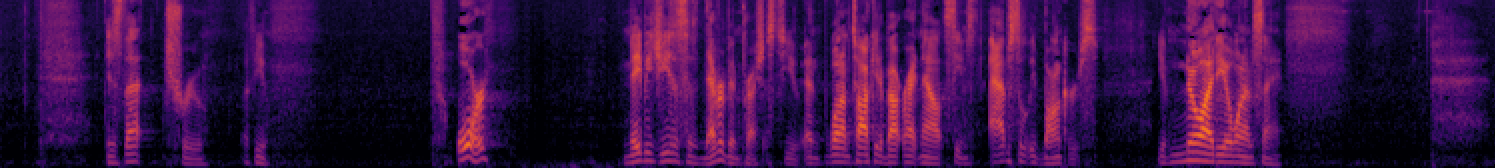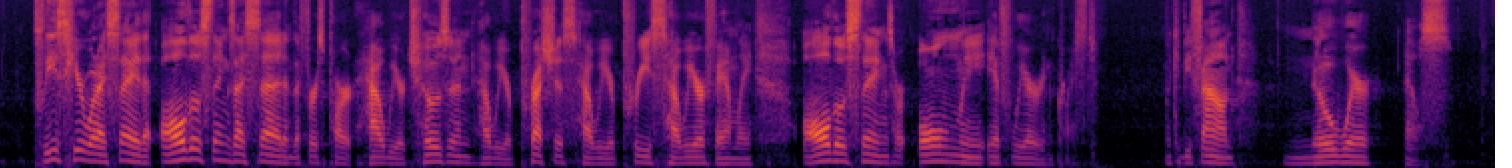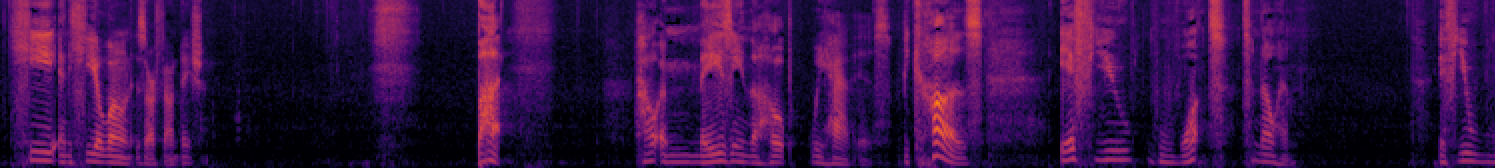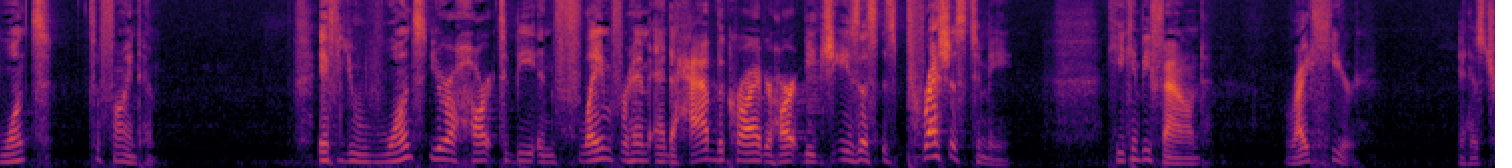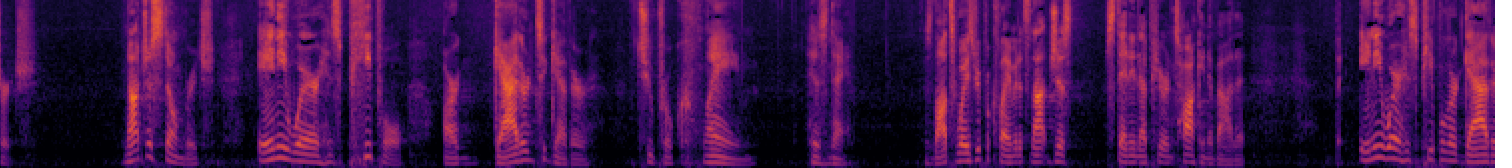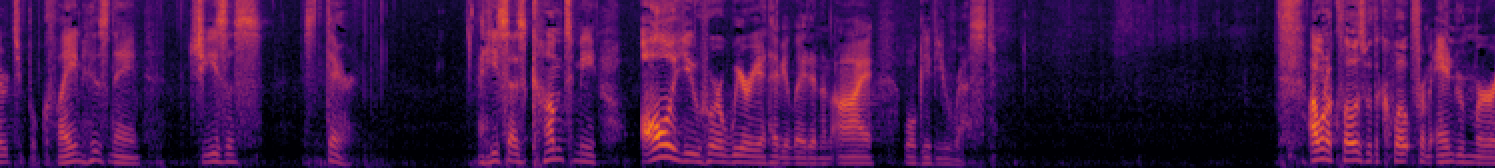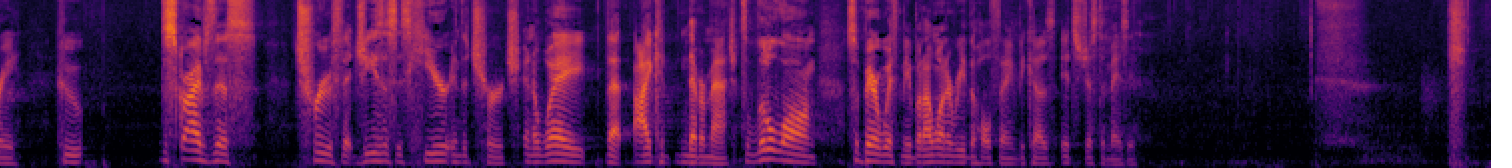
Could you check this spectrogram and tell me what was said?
Is that true of you? Or maybe Jesus has never been precious to you, and what I'm talking about right now seems absolutely bonkers. You have no idea what I'm saying. Please hear what I say that all those things I said in the first part how we are chosen, how we are precious, how we are priests, how we are family all those things are only if we are in Christ. It can be found nowhere else. He and He alone is our foundation. But how amazing the hope we have is. Because if you want to know Him, if you want to find Him, if you want your heart to be inflamed for him and to have the cry of your heart be, Jesus is precious to me, he can be found right here in his church. Not just Stonebridge, anywhere his people are gathered together to proclaim his name. There's lots of ways we proclaim it. It's not just standing up here and talking about it. But anywhere his people are gathered to proclaim his name, Jesus is there. And he says, Come to me, all you who are weary and heavy laden, and I will give you rest. I want to close with a quote from Andrew Murray, who describes this truth that Jesus is here in the church in a way that I could never match. It's a little long, so bear with me, but I want to read the whole thing because it's just amazing.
